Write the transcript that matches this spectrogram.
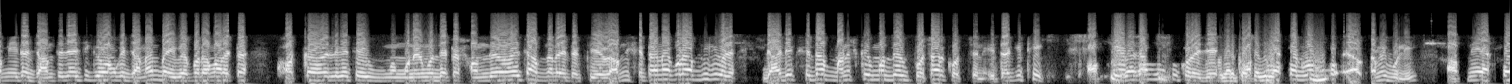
আমি এটা জানতে চাইছি কেউ আমাকে জানান বা এই ব্যাপারে আমার একটা খটকা হয়ে লেগেছে মনের মধ্যে একটা সন্দেহ হয়েছে আপনারা এটা কি আপনি সেটা না করে আপনি কি করেন ডাইরেক্ট সেটা মানুষের মধ্যে প্রচার করছেন এটা কি ঠিক? আপনি করে যে একটা গ্রন্থ আমি বলি আপনি একটা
